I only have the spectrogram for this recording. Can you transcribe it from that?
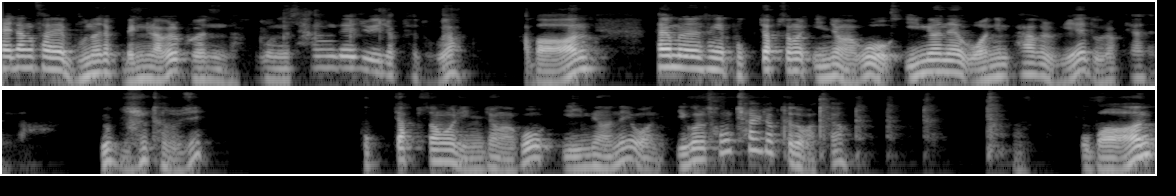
해당 사회의 문화적 맥락을 보여준다. 이거는 상대주의적 태도고요. 4번. 사회문화 현상의 복잡성을 인정하고 이면의 원인 파악을 위해 노력해야 된다. 이거 무슨 태도지? 복잡성을 인정하고 이면의 원인. 이건 성찰적 태도 같아요. 5번.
